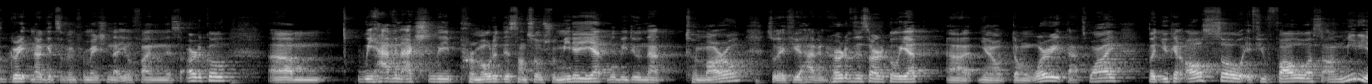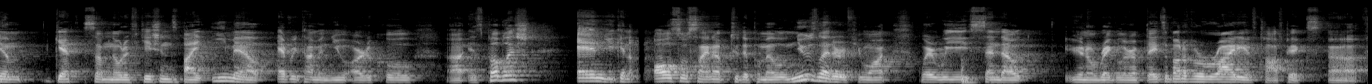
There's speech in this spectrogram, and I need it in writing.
of great nuggets of information that you'll find in this article. Um, we haven't actually promoted this on social media yet. We'll be doing that tomorrow. So if you haven't heard of this article yet, uh, you know, don't worry. That's why. But you can also, if you follow us on Medium, get some notifications by email every time a new article uh, is published. And you can also sign up to the Pomelo newsletter if you want, where we send out, you know, regular updates about a variety of topics uh,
